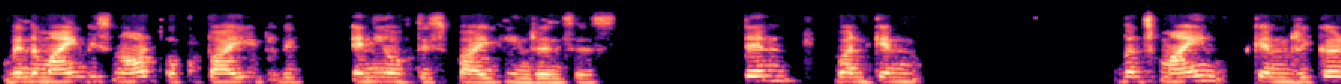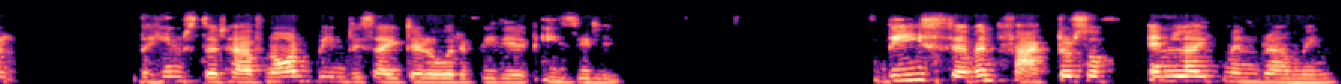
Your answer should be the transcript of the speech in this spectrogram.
when the mind is not occupied with any of these five hindrances, then one can, one's mind can recur the hymns that have not been recited over a period easily. These seven factors of enlightenment Brahmin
